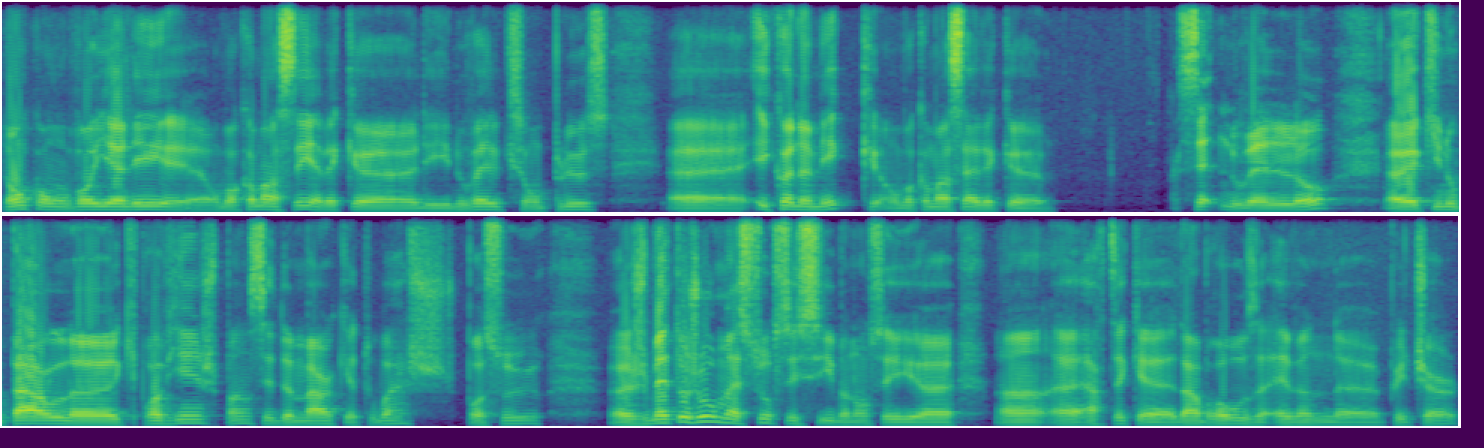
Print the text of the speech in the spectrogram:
Donc, on va y aller, on va commencer avec les nouvelles qui sont plus économiques. On va commencer avec cette nouvelle-là, euh, qui nous parle, euh, qui provient, je pense, c'est de Market Watch, je suis pas sûr. Euh, je mets toujours ma source ici, mais non, c'est un article d'Ambrose Evan Pritchard.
